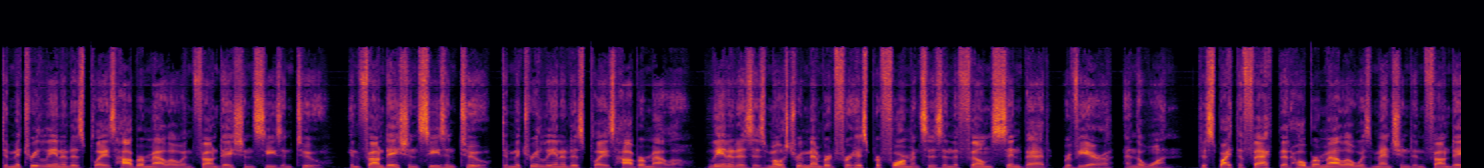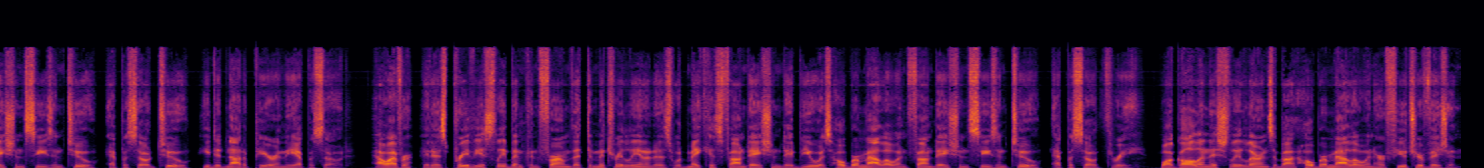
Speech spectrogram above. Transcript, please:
Dimitri Leonidas plays Hober Mallow in Foundation Season 2. In Foundation Season 2, Dimitri Leonidas plays Hober Mallow. Leonidas is most remembered for his performances in the films Sinbad, Riviera, and The One. Despite the fact that Hober Mallow was mentioned in Foundation Season 2, Episode 2, he did not appear in the episode. However, it has previously been confirmed that Dimitri Leonidas would make his Foundation debut as Hober Mallow in Foundation Season 2, Episode 3. While Gaal initially learns about Hober Mallow in her future vision,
